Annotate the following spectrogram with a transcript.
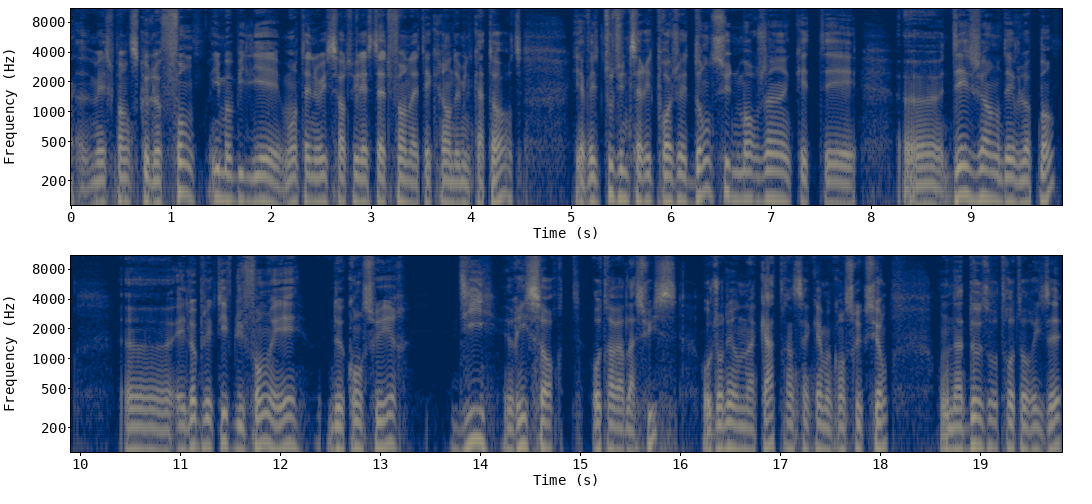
mais je pense que le fonds immobilier Mountain Resort Real Estate Fund a été créé en 2014. Il y avait toute une série de projets, dont Sud Morgin, qui était euh, déjà en développement. Euh, et l'objectif du fonds est de construire 10 resorts au travers de la Suisse. Aujourd'hui, on en a 4, un cinquième en construction. On a deux autres autorisés.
